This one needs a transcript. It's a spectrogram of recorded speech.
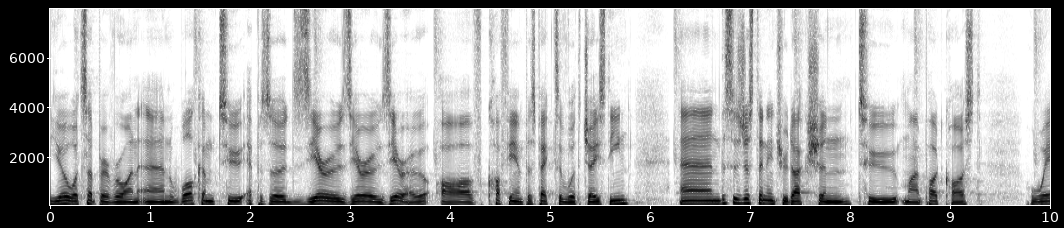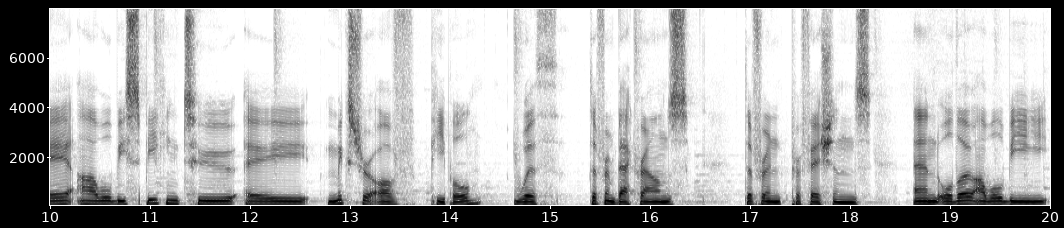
Yo, what's up, everyone, and welcome to episode 000 of Coffee and Perspective with Jace Dean. And this is just an introduction to my podcast where I will be speaking to a mixture of people with different backgrounds, different professions, and although I will be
